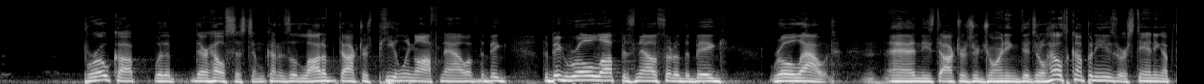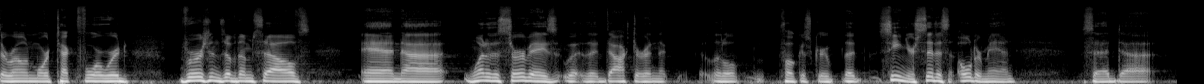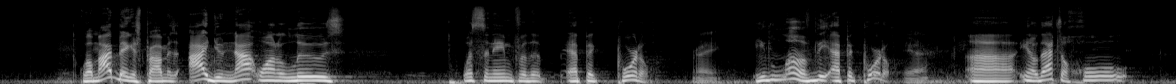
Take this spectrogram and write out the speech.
broke up with a, their health system. Kind of there's a lot of doctors peeling off now. Of the big, the big roll up is now sort of the big roll out, and these doctors are joining digital health companies or standing up their own more tech forward versions of themselves. And uh, one of the surveys, the doctor in the little focus group, the senior citizen, older man, said. Uh, well, my biggest problem is I do not want to lose. What's the name for the Epic portal? right. He loved the Epic portal. Yeah. Uh, you know, that's a whole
